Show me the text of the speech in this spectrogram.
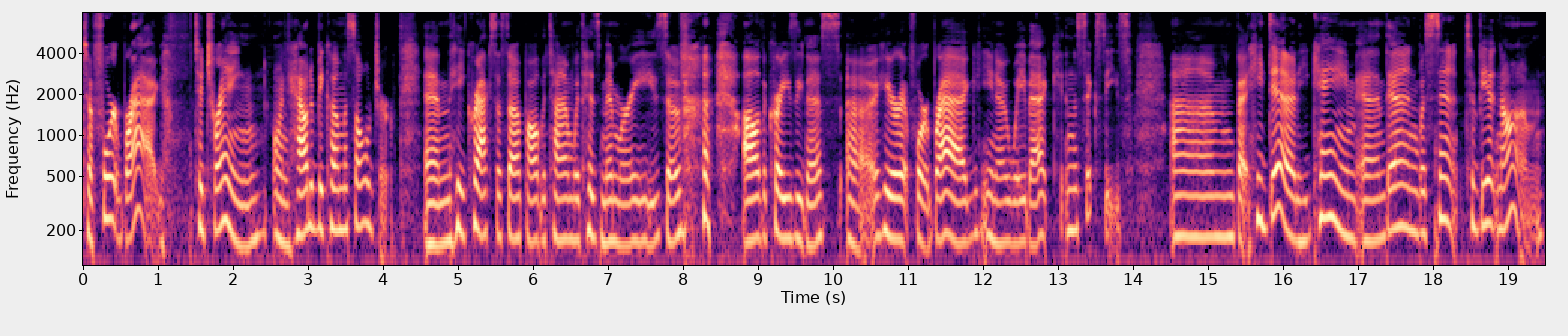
to Fort Bragg to train on how to become a soldier. And he cracks us up all the time with his memories of all the craziness uh, here at Fort Bragg, you know, way back in the 60s. Um, but he did. He came and then was sent to Vietnam,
